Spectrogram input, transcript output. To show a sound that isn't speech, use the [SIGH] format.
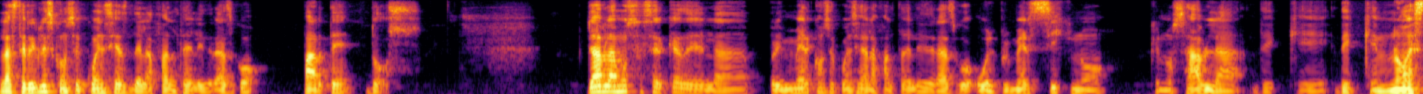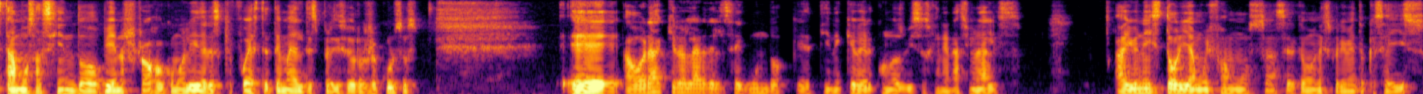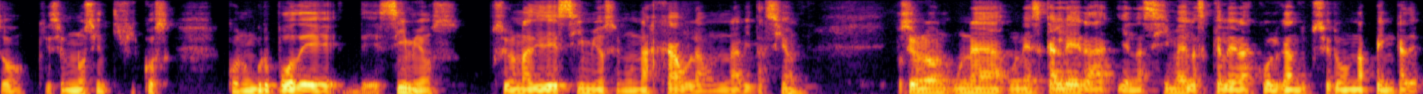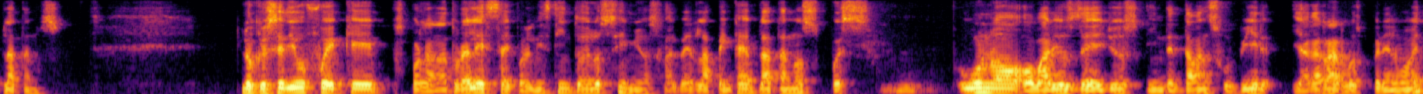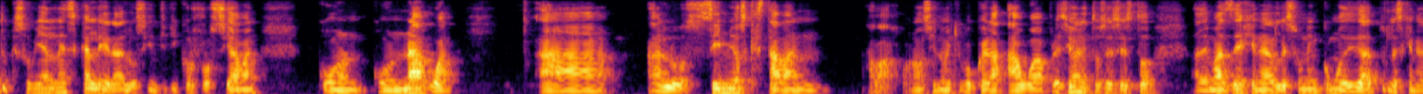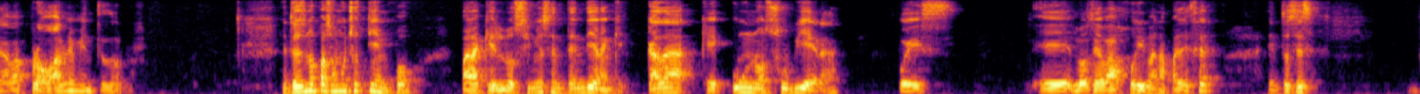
Las terribles consecuencias de la falta de liderazgo, parte 2. Ya hablamos acerca de la primer consecuencia de la falta de liderazgo o el primer signo que nos habla de que, de que no estamos haciendo bien nuestro trabajo como líderes, que fue este tema del desperdicio de los recursos. Eh, ahora quiero hablar del segundo, que tiene que ver con los vicios generacionales hay una historia muy famosa acerca de un experimento que se hizo, que hicieron unos científicos con un grupo de, simios, pusieron a 10 simios en una jaula, en una habitación, pusieron una, una escalera y en la cima de la escalera colgando pusieron una penca de plátanos. Lo que sucedió fue que, pues, por la naturaleza y por el instinto de los simios, al ver la penca de plátanos, pues uno o varios de ellos intentaban subir y agarrarlos, pero en el momento que subían la escalera, los científicos rociaban con, con agua a, los simios que estaban abajo, ¿no? Si no me equivoco, era agua a presión. Entonces esto, además de generarles una incomodidad, pues les generaba probablemente dolor. Entonces no pasó mucho tiempo para que los simios entendieran que cada que uno subiera, pues eh, los de abajo iban a padecer. Entonces,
